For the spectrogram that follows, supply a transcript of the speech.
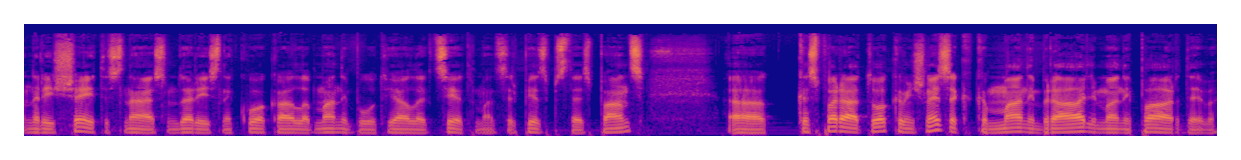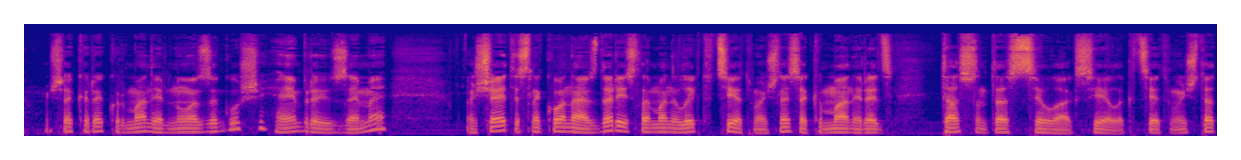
un arī šeit es neesmu darījis neko, kā labi mani būtu jāliek cietumā, tas ir 15. pants. Uh, kas parāda to, ka viņš nesaka, ka mani brāļi mani pārdeva. Viņš saka, re, kur mani ir nozaguši ebreju zemē, uh, Un šeit es neko neesmu darījis, lai mani liktu cietumā. Viņš nesaka, ka mani redz tas un tas cilvēks ielika cietumā. Viņš tā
